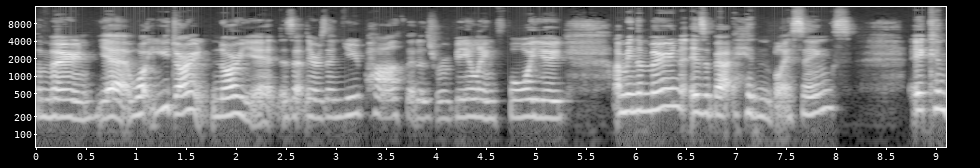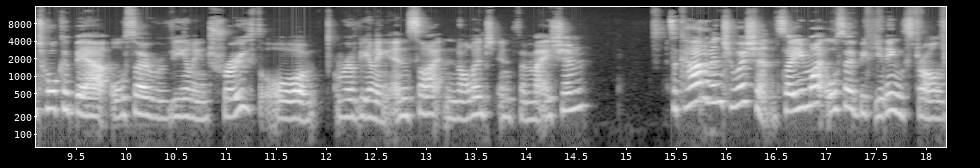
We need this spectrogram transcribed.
The moon, yeah. What you don't know yet is that there is a new path that is revealing for you. I mean, the moon is about hidden blessings. It can talk about also revealing truth or revealing insight, knowledge, information. It's a card of intuition. So you might also be getting strong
